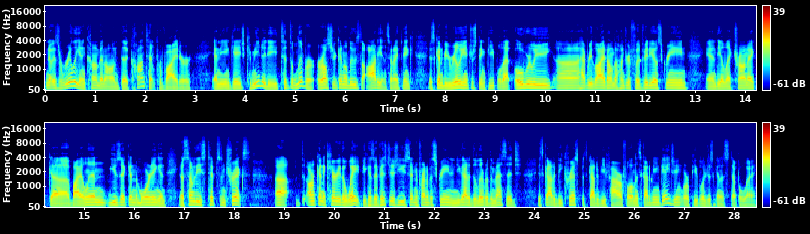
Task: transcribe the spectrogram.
you know, it's really incumbent on the content provider and the engaged community to deliver, or else you're going to lose the audience. And I think it's going to be really interesting people that overly uh, have relied on the 100 foot video screen and the electronic uh, violin music in the morning and you know, some of these tips and tricks uh, aren't going to carry the weight because if it's just you sitting in front of a screen and you got to deliver the message, it's got to be crisp, it's got to be powerful, and it's got to be engaging or people are just going to step away.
